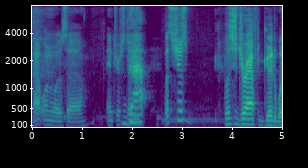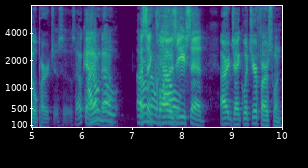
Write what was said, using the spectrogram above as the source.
That one was uh interesting. that Let's just let's just draft goodwill purchases. Okay, i don't know i, I, said know close. how- You said, "All right, Jake. What's your first one?"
